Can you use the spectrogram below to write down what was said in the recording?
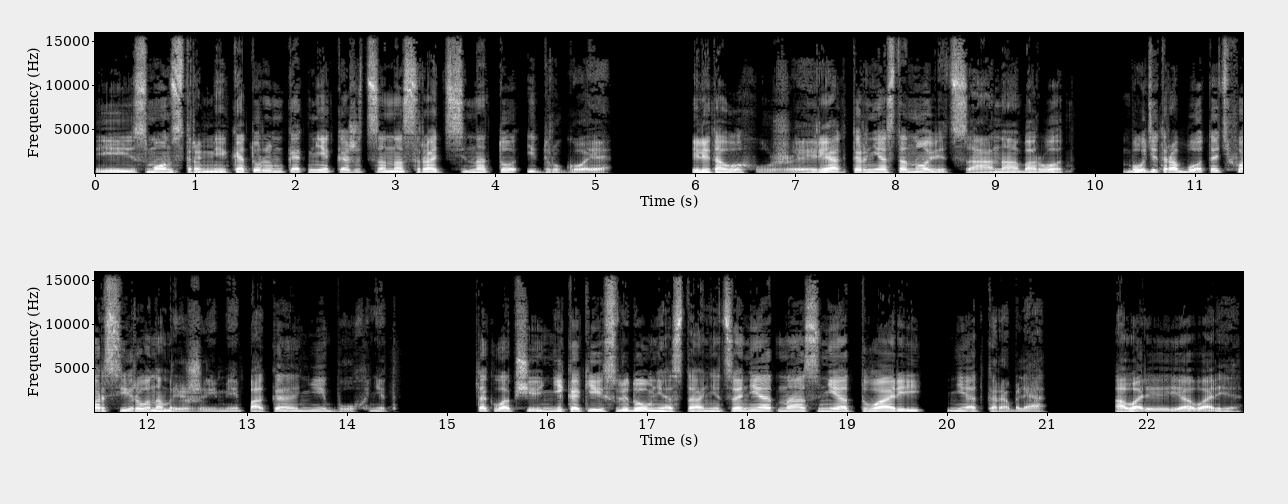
И с монстрами, которым, как мне кажется, насрать на то и другое. Или того хуже, реактор не остановится, а наоборот, будет работать в форсированном режиме, пока не бухнет так вообще никаких следов не останется ни от нас, ни от тварей, ни от корабля. Авария и авария,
